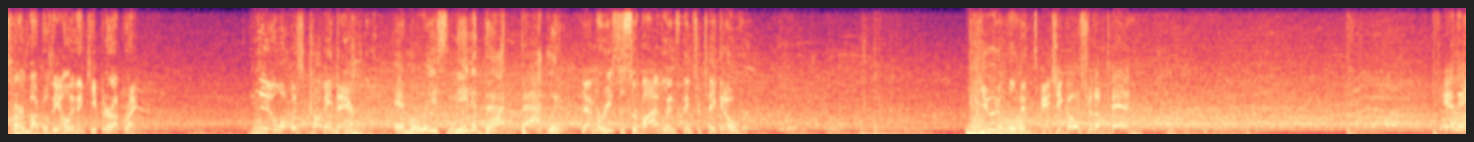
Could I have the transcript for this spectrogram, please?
Turnbuckle's the only thing keeping her upright. Knew what was coming there. And Maryse needed that badly. Yeah, Maryse's survival instincts are taking over. Beautiful hip. And she goes for the pin. And they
